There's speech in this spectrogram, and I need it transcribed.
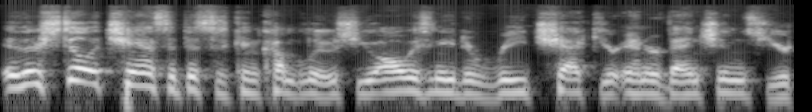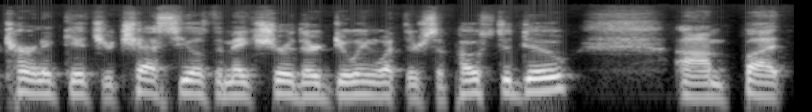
there's still a chance that this can come loose. You always need to recheck your interventions, your tourniquets, your chest seals to make sure they're doing what they're supposed to do. Um, but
